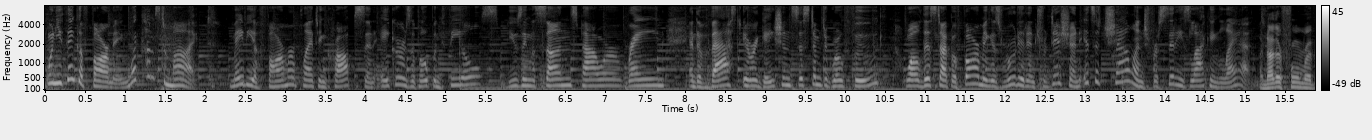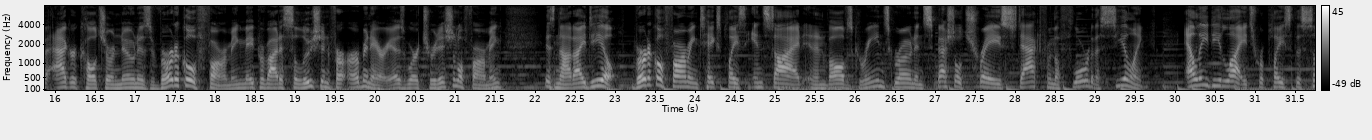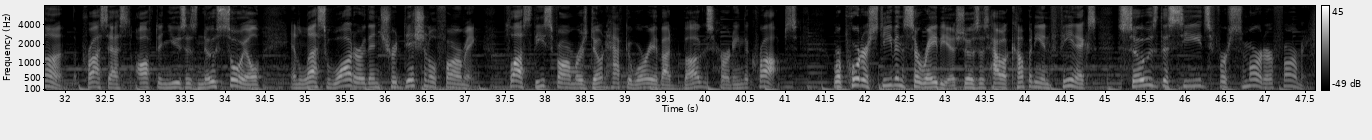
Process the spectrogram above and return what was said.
When you think of farming, what comes to mind? Maybe a farmer planting crops in acres of open fields, using the sun's power, rain, and a vast irrigation system to grow food? While this type of farming is rooted in tradition, it's a challenge for cities lacking land. Another form of agriculture known as vertical farming may provide a solution for urban areas where traditional farming is not ideal. Vertical farming takes place inside and involves greens grown in special trays stacked from the floor to the ceiling. LED lights replace the sun. The process often uses no soil and less water than traditional farming. Plus, these farmers don't have to worry about bugs hurting the crops. Reporter Steven Sarabia shows us how a company in Phoenix sows the seeds for smarter farming.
